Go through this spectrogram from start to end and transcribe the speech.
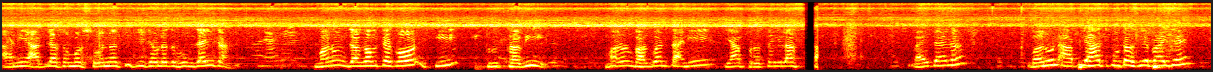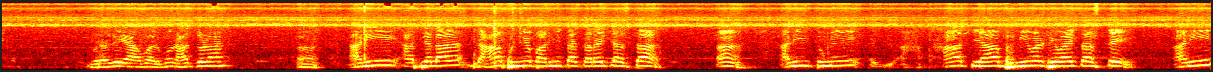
आणि आपल्यासमोर सोनं किती ठेवलं तर भूक जाईल का? म्हणून जगवते कोण? ही पृथ्वी. म्हणून भगवंतानी या पृथ्वीला माहीत आहे ना? म्हणून आपले हात कुठं असले पाहिजे? हृदयावर. म्हणून हात जोडा. आणि आपल्याला दहा पुण्य पारमिता करायच्या असतात. आणि तुम्ही हात या भूमीवर ठेवायचा असते आणि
